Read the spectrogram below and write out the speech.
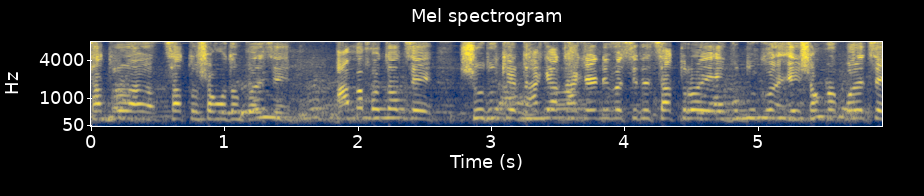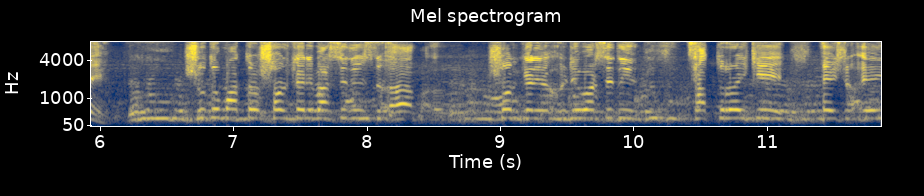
ছাত্ররা ছাত্র সংগঠন করেছে, আমার কথা হচ্ছে, শুধু কি ঢাকা ঢাকা ইউনিভার্সিটির ছাত্র এই এই সংগ্রাম করেছে? শুধুমাত্র সরকারি ভার্সিটির সরকারি ইউনিভার্সিটির ছাত্রই কি এই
